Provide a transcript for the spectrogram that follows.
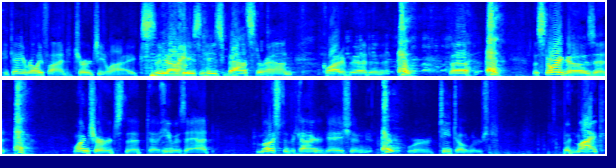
he can't really find a church he likes. You know he's he's bounced around quite a bit, and the the story goes that one church that uh, he was at, most of the congregation were teetotalers, but Mike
